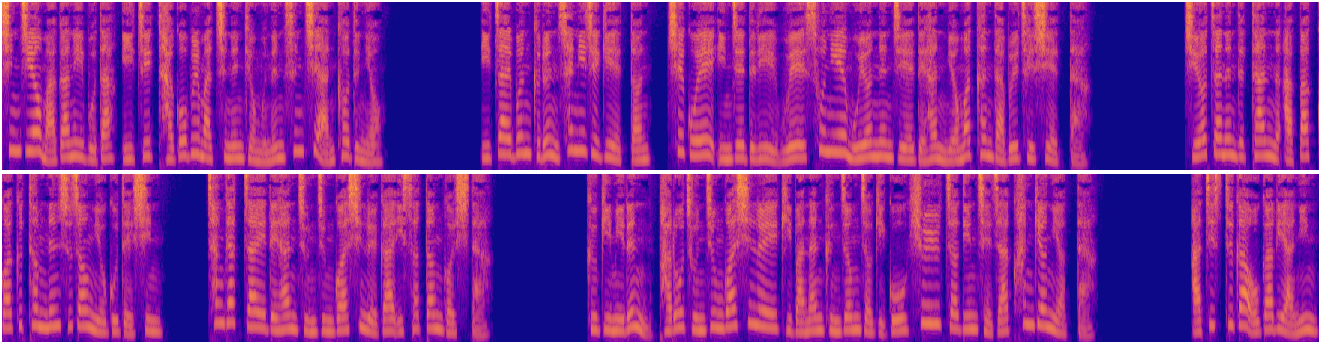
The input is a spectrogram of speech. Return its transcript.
심지어 마감일보다 일찍 작업을 마치는 경우는 흔치 않거든요. 이 짧은 글은 생이 제기했던 최고의 인재들이 왜 소니에 모였는지에 대한 명확한 답을 제시했다. 쥐어짜는 듯한 압박과 끝없는 수정 요구 대신 창작자에 대한 존중과 신뢰가 있었던 것이다. 그 기밀은 바로 존중과 신뢰에 기반한 긍정적이고 효율적인 제작 환경이었다. 아티스트가 억압이 아닌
